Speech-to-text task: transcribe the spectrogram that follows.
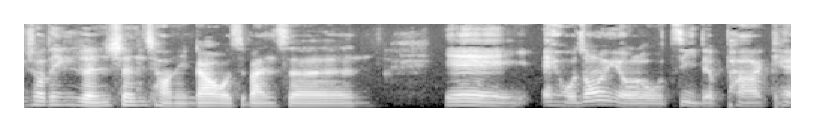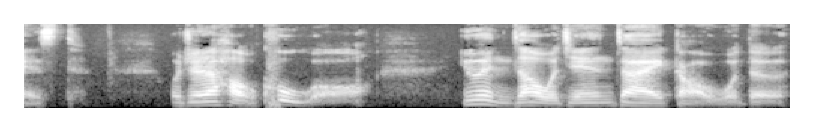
收听人生炒年糕，我是班森，耶！哎，我终于有了我自己的 podcast，我觉得好酷哦。因为你知道，我今天在搞我的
